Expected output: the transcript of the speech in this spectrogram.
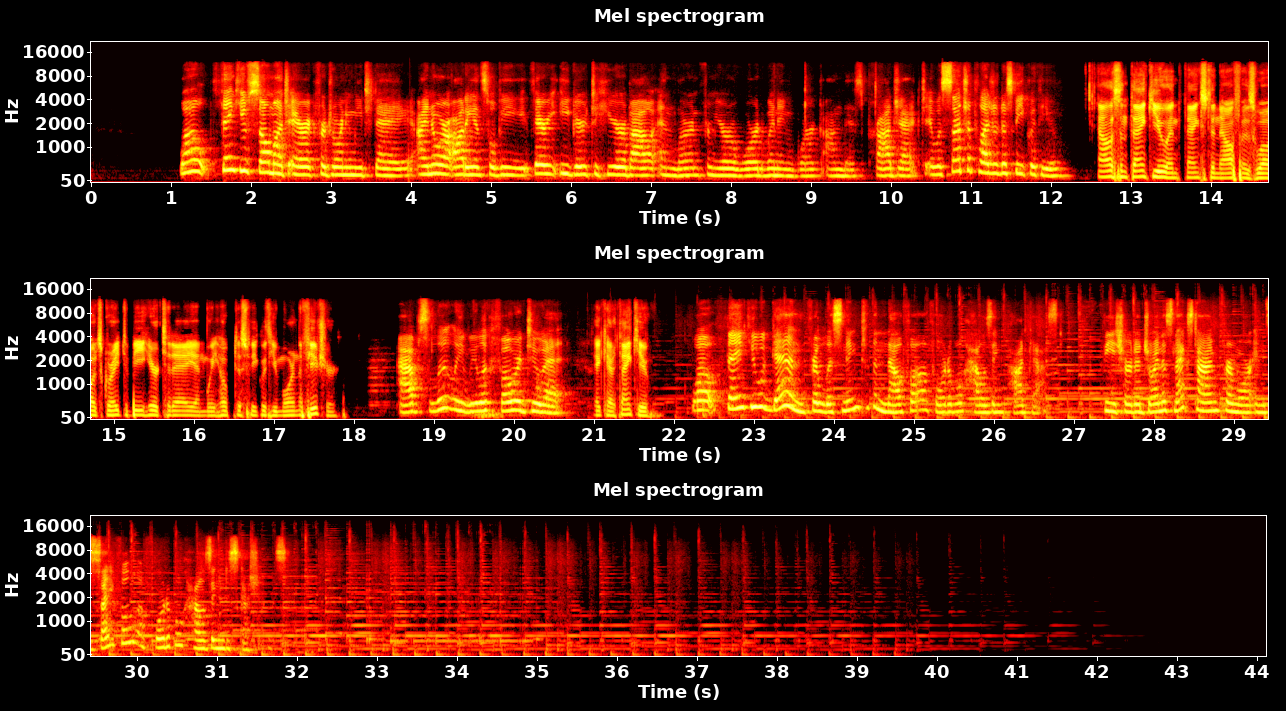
Well, thank you so much, Eric, for joining me today. I know our audience will be very eager to hear about and learn from your award winning work on this project. It was such a pleasure to speak with you. Allison, thank you. And thanks to NALHFA as well. It's great to be here today, and we hope to speak with you more in the future. Absolutely. We look forward to it. Take care. Thank you. Well, thank you again for listening to the NALHFA Affordable Housing Podcast. Be sure to join us next time for more insightful affordable housing discussions.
